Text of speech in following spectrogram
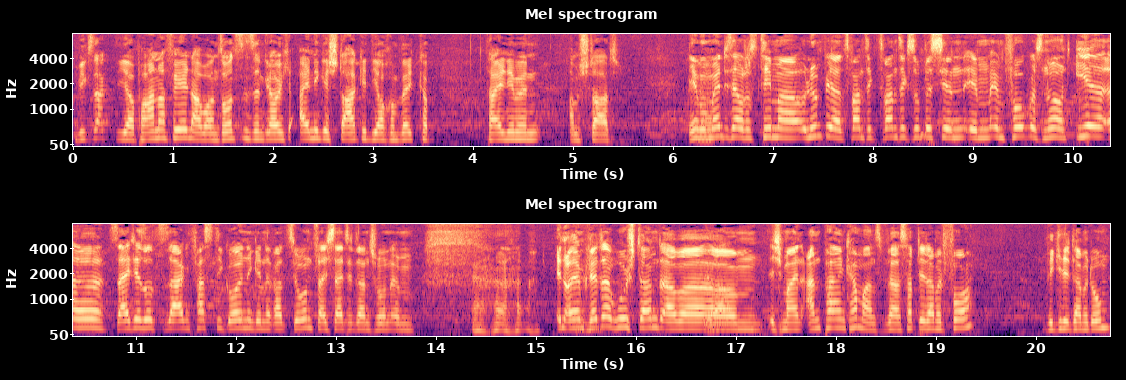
wie gesagt, die Japaner fehlen, aber ansonsten sind, glaube ich, einige starke, die auch im Weltcup teilnehmen, am Start. Im Moment ist ja auch das Thema Olympia 2020 so ein bisschen im, im Fokus, ne? Und ihr äh, seid ja sozusagen fast die goldene Generation. Vielleicht seid ihr dann schon im, in eurem Kletterruhestand, aber Ja. ähm, ich meine, anpeilen kann man's. Was habt ihr damit vor? Wie geht ihr damit um?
